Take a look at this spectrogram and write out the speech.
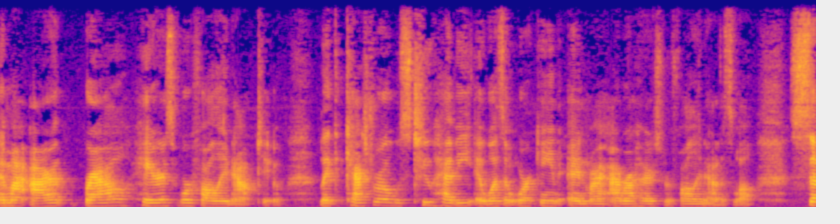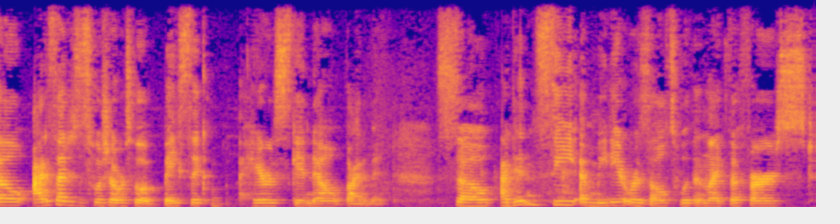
and my eyebrow hairs were falling out too. Like castor oil was too heavy, it wasn't working and my eyebrow hairs were falling out as well. So I decided to switch over to a basic hair, skin, nail vitamin. So I didn't see immediate results within like the first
